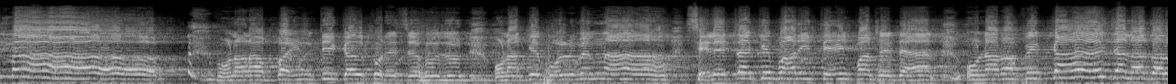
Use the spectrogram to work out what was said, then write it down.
ইমাম ওনার আব্বা ইন্তিকাল করেছে, হুজুর। ওনাকে বলবেন না, ছেলেটাকে বাড়িতে পাঠিয়ে দেন। ওনার অপেক্ষায় জানাজার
